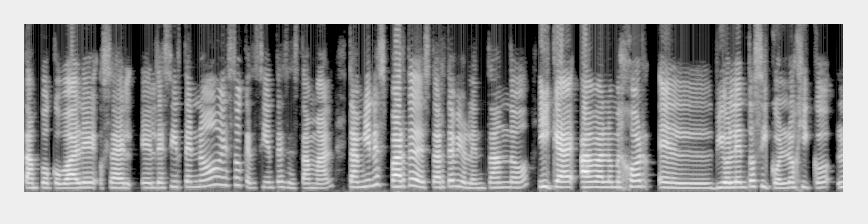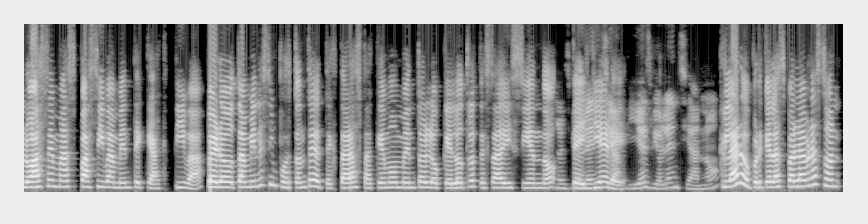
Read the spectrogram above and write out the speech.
tampoco vale, o sea, el, decirte no, eso que sientes está mal, también es parte de estarte violentando y que a, a lo mejor el violento psicológico lo hace más pasivamente que activa, pero también es importante detectar hasta qué momento lo que el otro te está diciendo te hiere. Y es violencia, ¿no? Claro, porque las palabras son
